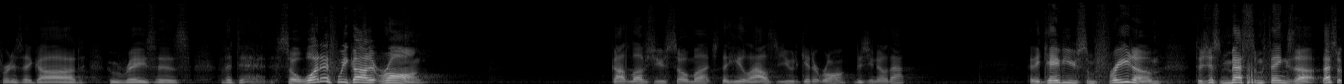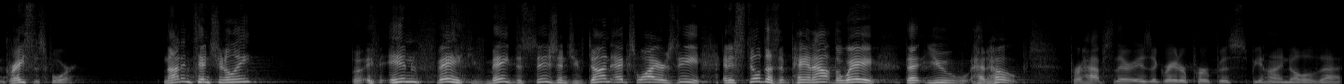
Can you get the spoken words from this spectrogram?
For it is a God who raises the dead. So, what if we got it wrong? God loves you so much that he allows you to get it wrong. Did you know that? That he gave you some freedom to just mess some things up. That's what grace is for. Not intentionally, but if in faith you've made decisions, you've done X, Y, or Z, and it still doesn't pan out the way that you had hoped, perhaps there is a greater purpose behind all of that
